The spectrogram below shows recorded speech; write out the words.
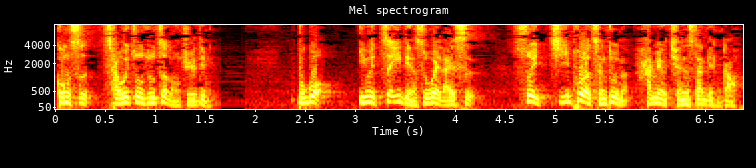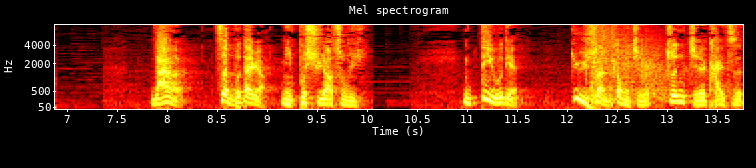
公司才会做出这种决定。不过，因为这一点是未来事，所以急迫的程度呢还没有前三点高。然而，这不代表你不需要注意。第五点，预算冻结、遵节开支。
